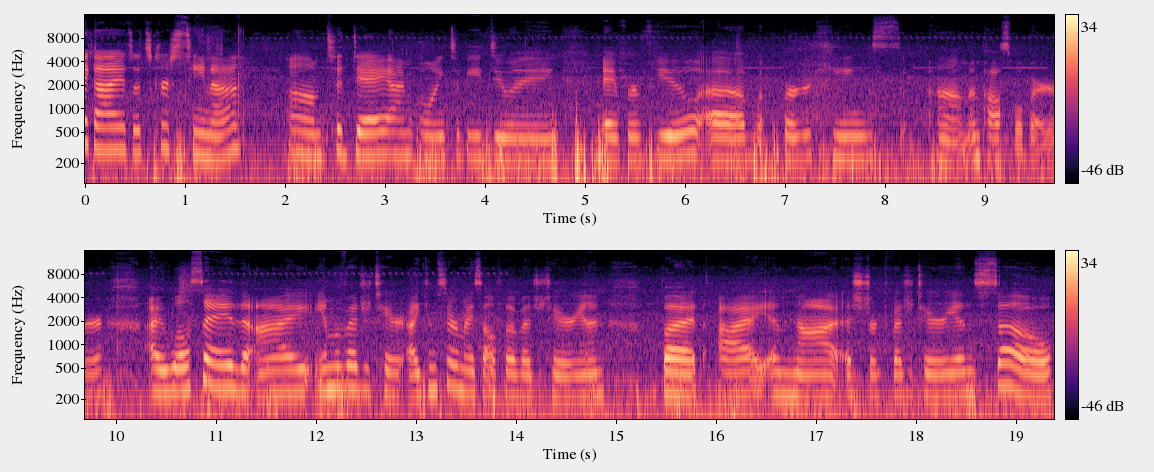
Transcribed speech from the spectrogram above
Hi guys, it's Christina. Um, today I'm going to be doing a review of Burger King's um, Impossible Burger. I will say that I am a vegetarian. I consider myself a vegetarian, but I am not a strict vegetarian, so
